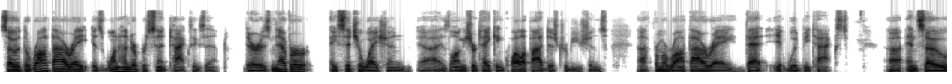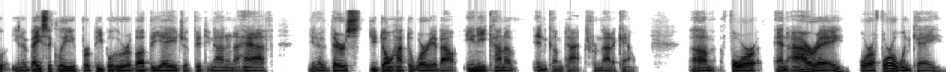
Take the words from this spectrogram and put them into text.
So the Roth IRA is 100% tax exempt. There is never a situation, uh, as long as you're taking qualified distributions uh, from a Roth IRA, that it would be taxed. Uh, and so, you know, basically for people who are above the age of 59 and a half, you know, there's, you don't have to worry about any kind of income tax from that account. Um, for an IRA or a 401k,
